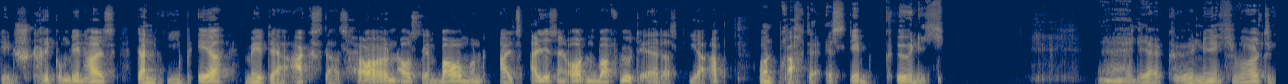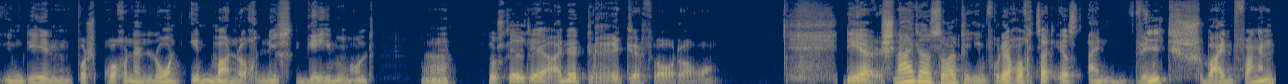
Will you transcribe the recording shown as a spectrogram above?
den Strick um den Hals, dann hieb er mit der Axt das Horn aus dem Baum, und als alles in Ordnung war, führte er das Tier ab und brachte es dem König. Äh, der König wollte ihm den versprochenen Lohn immer noch nicht geben, und äh, so stellte er eine dritte Forderung. Der Schneider sollte ihm vor der Hochzeit erst ein Wildschwein fangen,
